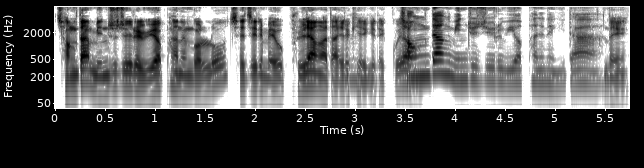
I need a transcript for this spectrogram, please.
정당 민주주의를 위협하는 걸로 재질이 매우 불량하다 이렇게 음, 얘기를 했고요. 정당 민주주의를 위협하는 행위다. 네.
